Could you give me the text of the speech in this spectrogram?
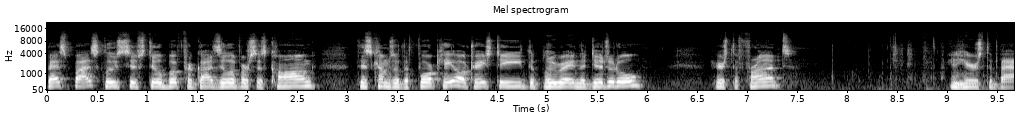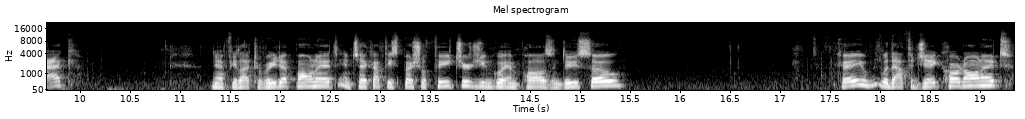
Best Buy exclusive Steelbook for Godzilla vs. Kong. This comes with the 4K Ultra HD, the Blu-ray, and the digital. Here's the front, and here's the back. Now if you'd like to read up on it and check out these special features, you can go ahead and pause and do so. Okay, without the J card on it,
